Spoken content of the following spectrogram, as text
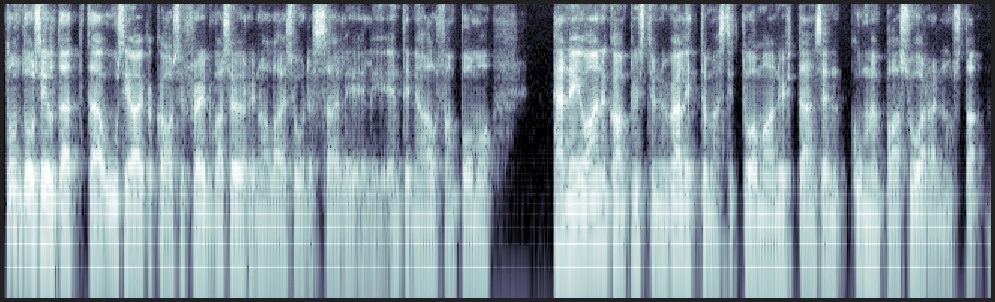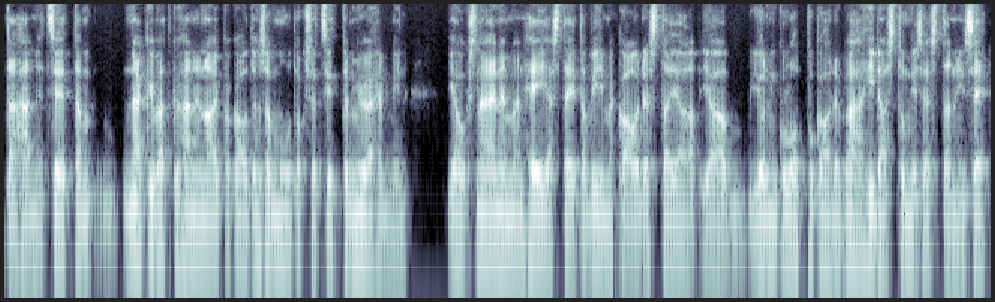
tuntuu siltä, että tämä uusi aikakausi Fred Vaseurin alaisuudessa, eli, eli entinen Alfan pomo, hän ei ole ainakaan pystynyt välittömästi tuomaan yhtään sen kummempaa suorennusta tähän, että se, että näkyvätkö hänen aikakautensa muutokset sitten myöhemmin, ja onko nämä enemmän heijasteita viime kaudesta ja, ja jo niin kuin loppukauden vähän hidastumisesta, niin se,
